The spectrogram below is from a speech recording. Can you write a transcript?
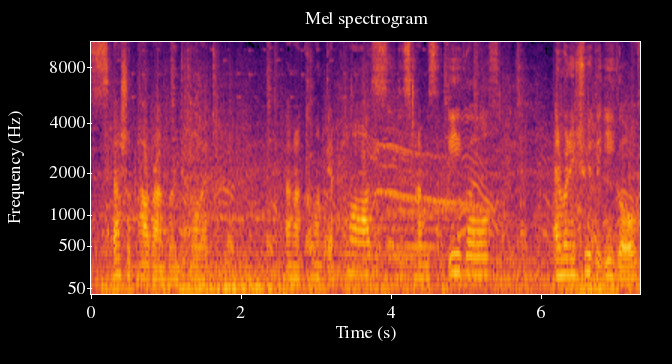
special power I'm going to call it. And I can't get pause. This time it's the eagles. And when you shoot the eagles,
